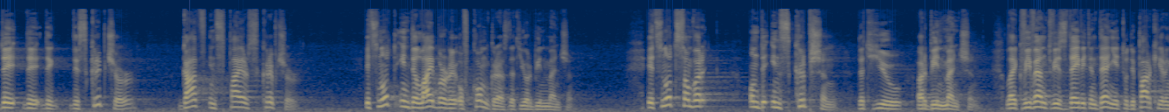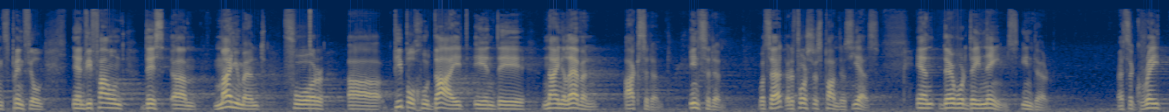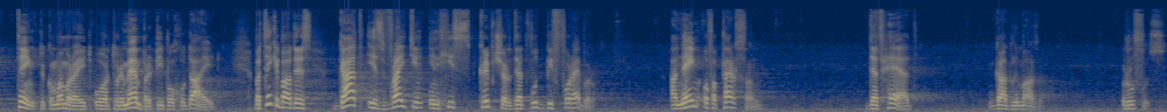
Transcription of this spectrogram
The, the, the, the scripture, God's inspired scripture, it's not in the Library of Congress that you're being mentioned. It's not somewhere on the inscription that you are being mentioned. Like we went with David and Danny to the park here in Springfield, and we found this um, monument for uh, people who died in the 9 11 accident, incident. What's that? The First responders, yes. And there were their names in there. That's a great thing to commemorate or to remember people who died. But think about this God is writing in His scripture that would be forever a name of a person that had godly mother, Rufus.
